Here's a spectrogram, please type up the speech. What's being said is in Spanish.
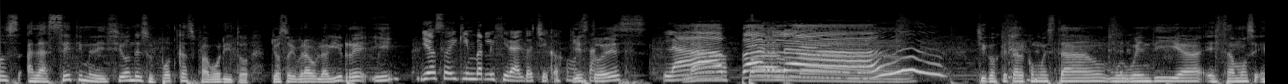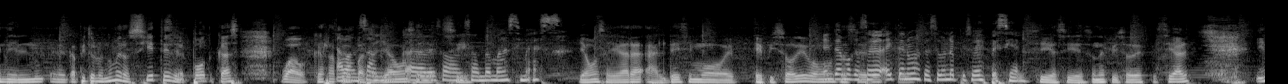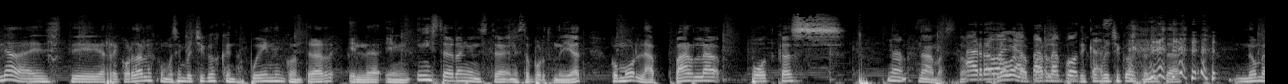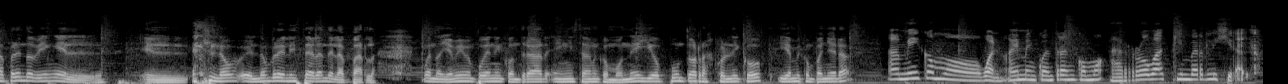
bienvenidos a la séptima edición de su podcast favorito. Yo soy Braulio Aguirre y... Yo soy Kimberly Giraldo, chicos. ¿cómo y están? esto es... La, Parla. Chicos, ¿qué tal? ¿Cómo están? Muy buen día. Estamos en el, nu- en el capítulo número 7 del podcast. Wow, qué rápido pasa. Ya vamos, cada a, vez sí, avanzando más y más. ya vamos a llegar a- al décimo e- episodio. Vamos Ahí a tenemos, que hacer, hacer, ahí este, tenemos que hacer un episodio especial. Sí, así es, un episodio especial. Y nada, este, recordarles como siempre chicos que nos pueden encontrar en, la- en Instagram en esta, en esta oportunidad como La Parla Podcast, Nada más. nada más, ¿no? Arroba La Parla Pod- Podcast. Chicos, hasta ahorita no me aprendo bien el, el, el, no- el nombre del Instagram de La Parla. Bueno, y a mí me pueden encontrar en Instagram como neyo.raskolnikov y a mi compañera A mí como, bueno, ahí me encuentran como arroba Kimberly Giraldo.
